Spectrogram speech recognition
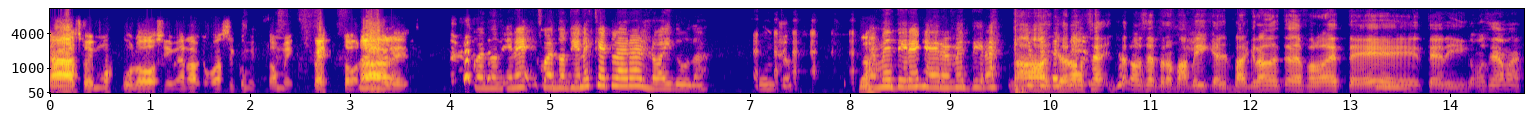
ah, soy musculoso y mira lo que puedo hacer con mis, con mis pectorales. Cuando, tiene, cuando tienes que aclararlo, hay duda. Punto. No. Es mentira, ingeniero, es mentira. No, yo no sé, yo no sé, pero para mí que el background del teléfono este es Terry, ¿cómo se llama?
